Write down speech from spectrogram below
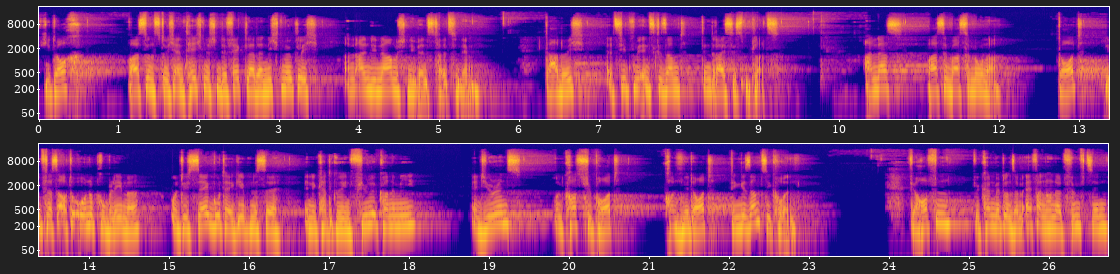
Jedoch war es uns durch einen technischen Defekt leider nicht möglich, an allen dynamischen Events teilzunehmen. Dadurch erzielten wir insgesamt den 30. Platz. Anders war es in Barcelona. Dort lief das Auto ohne Probleme und durch sehr gute Ergebnisse in den Kategorien Fuel Economy, Endurance und Cost Report konnten wir dort den Gesamtsieg holen. Wir hoffen, wir können mit unserem F115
